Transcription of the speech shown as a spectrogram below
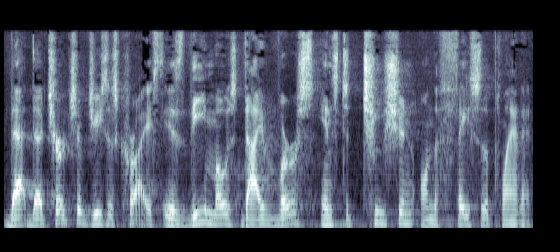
that the Church of Jesus Christ is the most diverse institution on the face of the planet.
